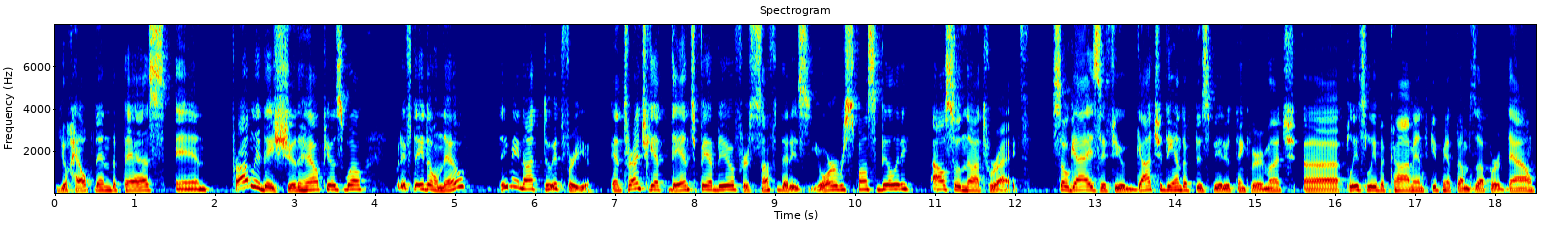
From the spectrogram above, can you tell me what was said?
you helped them in the past, and probably they should help you as well. But if they don't know, they may not do it for you. And trying to get them to pay a bill for something that is your responsibility, also not right. So, guys, if you got to the end of this video, thank you very much. Uh, please leave a comment, give me a thumbs up or down,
